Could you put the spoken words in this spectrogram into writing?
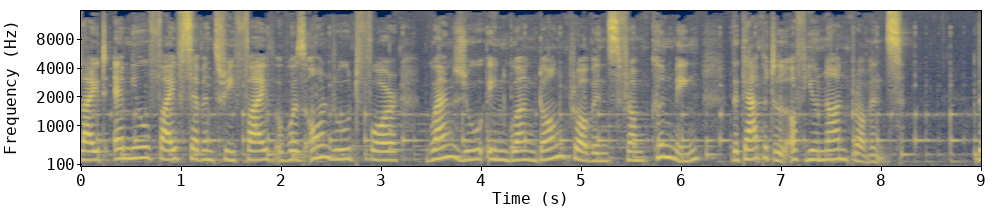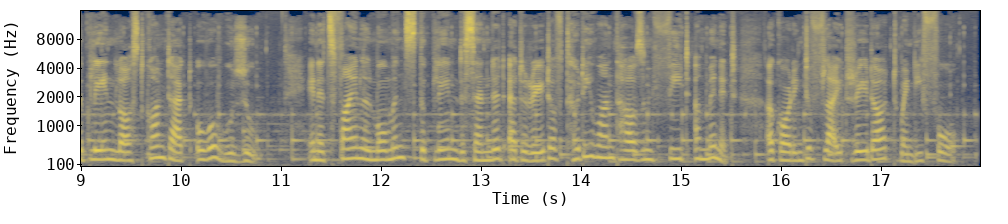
Flight MU 5735 was en route for Guangzhou in Guangdong province from Kunming, the capital of Yunnan province. The plane lost contact over Wuzhou. In its final moments, the plane descended at a rate of 31,000 feet a minute, according to Flight Radar 24.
